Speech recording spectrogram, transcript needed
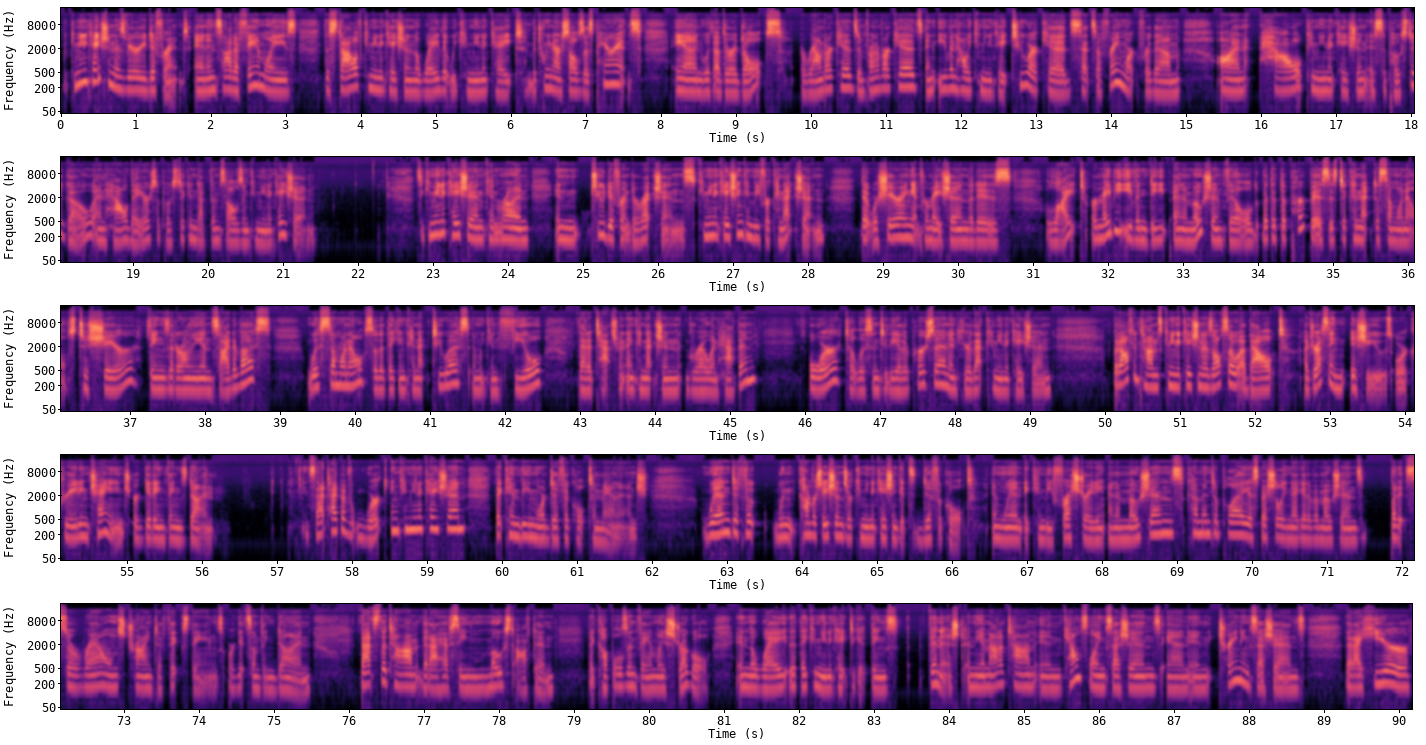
But communication is very different. And inside of families, the style of communication and the way that we communicate between ourselves as parents and with other adults around our kids, in front of our kids, and even how we communicate to our kids sets a framework for them on how communication is supposed to go and how they are supposed to conduct themselves in communication. See, communication can run in two different directions. Communication can be for connection, that we're sharing information that is light or maybe even deep and emotion filled, but that the purpose is to connect to someone else, to share things that are on the inside of us with someone else so that they can connect to us and we can feel that attachment and connection grow and happen, or to listen to the other person and hear that communication. But oftentimes, communication is also about addressing issues or creating change or getting things done. It's that type of work in communication that can be more difficult to manage. When diffi- when conversations or communication gets difficult and when it can be frustrating and emotions come into play, especially negative emotions, but it surrounds trying to fix things or get something done. That's the time that I have seen most often that couples and families struggle in the way that they communicate to get things finished. And the amount of time in counseling sessions and in training sessions that I hear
